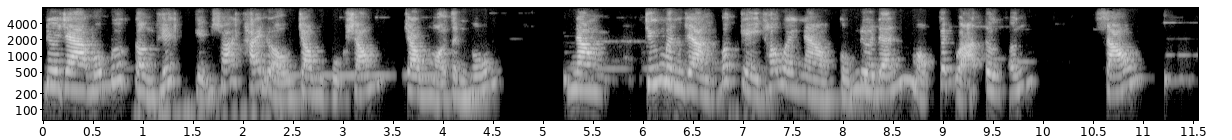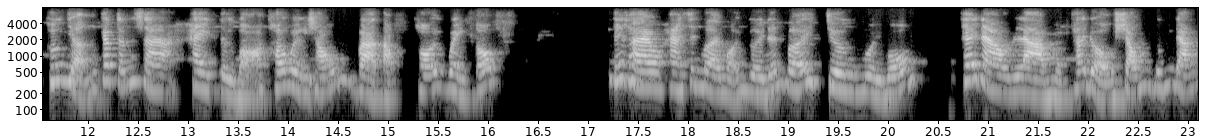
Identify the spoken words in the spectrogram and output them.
Đưa ra bốn bước cần thiết kiểm soát thái độ trong cuộc sống, trong mọi tình huống. 5. Chứng minh rằng bất kỳ thói quen nào cũng đưa đến một kết quả tương ứng. 6. Hướng dẫn cách tránh xa hay từ bỏ thói quen xấu và tập thói quen tốt. Tiếp theo, Hàng xin mời mọi người đến với chương 14. Thế nào là một thái độ sống đúng đắn?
